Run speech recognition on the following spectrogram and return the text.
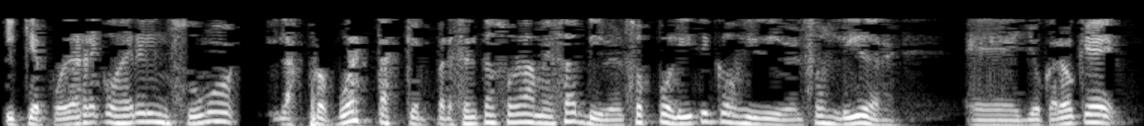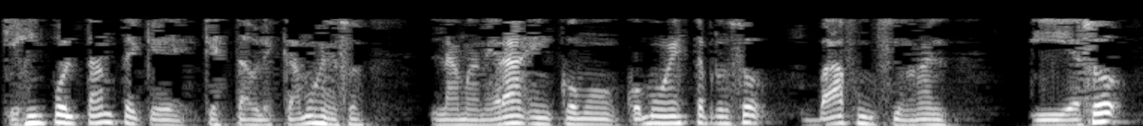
y que puede recoger el insumo las propuestas que presentan sobre la mesa diversos políticos y diversos líderes. Eh, yo creo que, es importante que, establezcamos eso, la manera en cómo, cómo este proceso va a funcionar. Y eso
